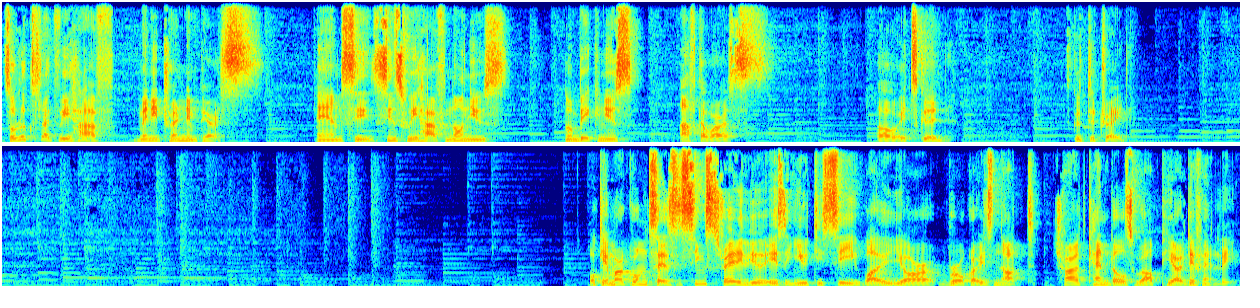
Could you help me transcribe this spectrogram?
So looks like we have many trending pairs. And since we have no news, no big news afterwards. So it's good. It's good to trade. Okay, Mark Wong says, since TradingView is UTC while your broker is not, chart candles will appear differently.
